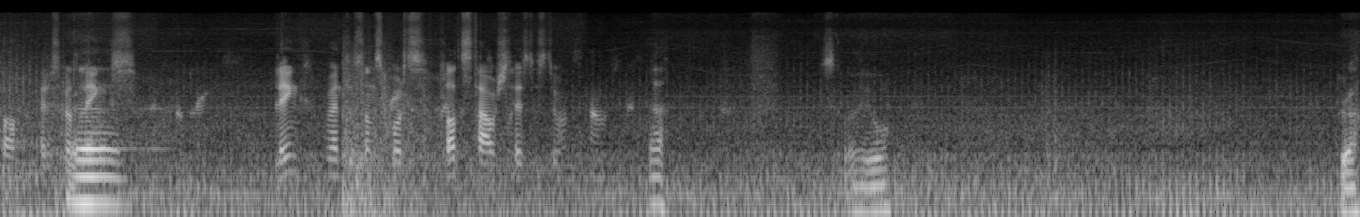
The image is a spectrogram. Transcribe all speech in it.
Fuck, er ist gerade Äh. links. Link, wenn du sonst kurz Platz tauscht, hättest du. Ja. So, jo. Bra.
